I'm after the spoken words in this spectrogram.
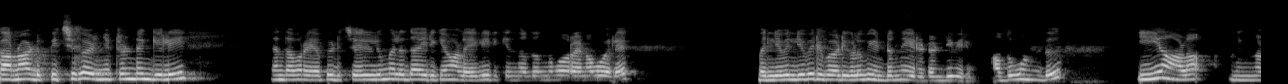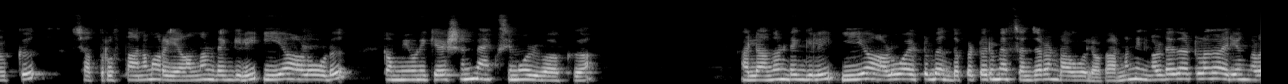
കാരണം അടുപ്പിച്ച് കഴിഞ്ഞിട്ടുണ്ടെങ്കിൽ എന്താ പറയാ പിടിച്ചതിലും വലുതായിരിക്കും അളയിലിരിക്കുന്നതെന്ന് പറയണ പോലെ വലിയ വലിയ പരിപാടികൾ വീണ്ടും നേരിടേണ്ടി വരും. അതുകൊണ്ട് ഈ ആളെ നിങ്ങൾക്ക് ശത്രുസ്ഥാനം അറിയാവുന്നുണ്ടെങ്കിൽ ഈ ആളോട് കമ്മ്യൂണിക്കേഷൻ മാക്സിമം ഒഴിവാക്കുക. അല്ലാന്നുണ്ടെങ്കിൽ ഈ ആളുമായിട്ട് ബന്ധപ്പെട്ട ഒരു മെസ്സഞ്ചർ ഉണ്ടാവുമല്ലോ. കാരണം നിങ്ങളുടേതായിട്ടുള്ള കാര്യങ്ങൾ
